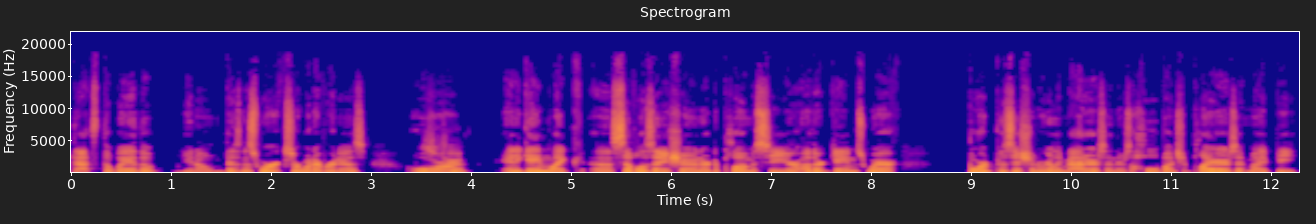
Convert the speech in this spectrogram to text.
that's the way the you know business works or whatever it is. Or true. in a game like uh, civilization or diplomacy or other games where board position really matters and there's a whole bunch of players it might be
